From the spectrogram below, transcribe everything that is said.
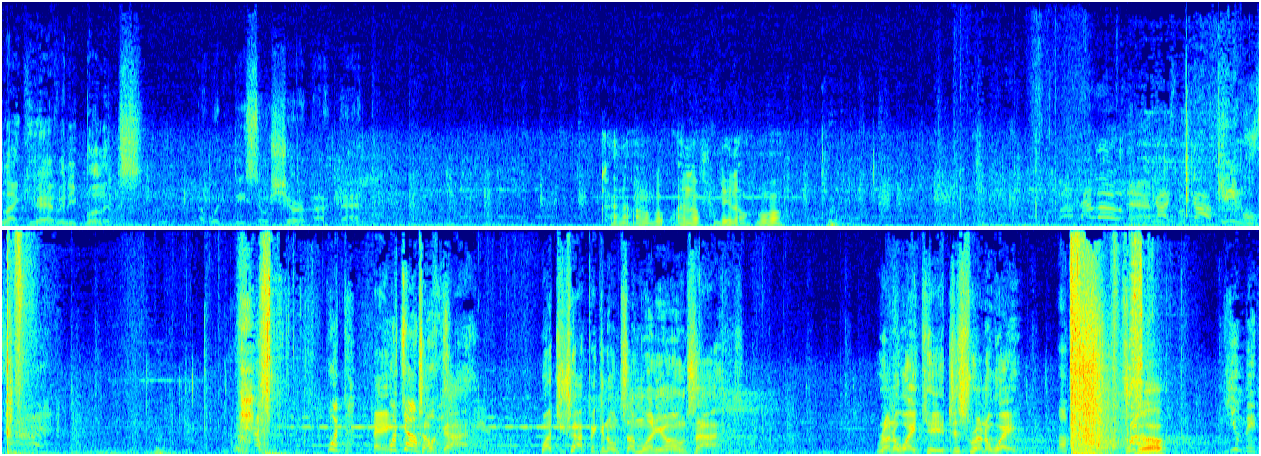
Like you have any bullets? I wouldn't be so sure about that. Keine Ahnung, ob einer von denen auch nur... Hello there, guys! Look out! Get him over! What the? Hey, Watch out, tough boys! guy. Why'd you try picking on someone your own size? Run away, kid. Just run away. Wow. You made.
